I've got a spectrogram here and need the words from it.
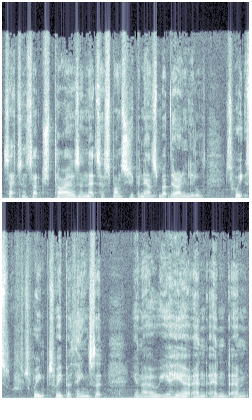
such and such tyres, and that's a sponsorship announcement. But they're only little sweep, sweep, sweeper things that you know you hear, and and um,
